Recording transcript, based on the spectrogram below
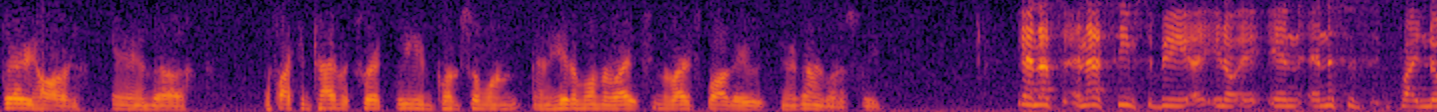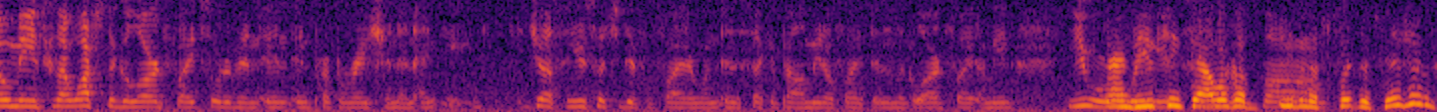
very hard. And uh, if I can time it correctly and punch someone and hit them on the right in the right spot, they they're gonna go to sleep. Yeah, and that's and that seems to be uh, you know in and this is by no means because I watched the Guillard fight sort of in, in, in preparation and, and Justin, you're such a different fighter when in the second Palomino fight than in the Guillard fight. I mean, you were. And do you think that was a, even a split decision?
